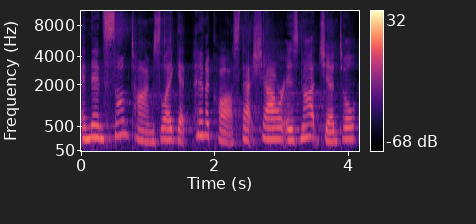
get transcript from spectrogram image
And then sometimes, like at Pentecost, that shower is not gentle.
